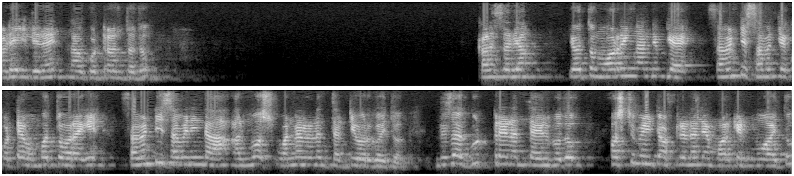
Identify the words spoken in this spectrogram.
ನೋಡಿ ಇಲ್ಲಿದೆ. ನಾವು ಕೊಟ್ಟಿರೋಂಥದ್ದು ಕಾಣಿಸ್ತದ್ಯಾ ಇವತ್ತು ಮಾರ್ನಿಂಗ್ ನಾನು ನಿಮ್ಗೆ ಸೆವೆಂಟಿ ಸೆವೆನ್ಗೆ ಕೊಟ್ಟೆ, ಒಂಬತ್ತುವರೆಗೆ. ಸೆವೆಂಟಿ ಸೆವೆನ್ ಇಂದ almost one hundred and thirty ಹೋಯ್ತು. ದಿಸ್ ಅ ಗುಡ್ ಟ್ರೇನ್ ಅಂತ ಹೇಳ್ಬೋದು. ಫಸ್ಟ್ ಮಿನಿಟ್ ಆಫ್ ಟ್ರೇಡ್ ಅಲ್ಲಿ ಮಾರ್ಕೆಟ್ ಮೂವ್ ಆಯ್ತು.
